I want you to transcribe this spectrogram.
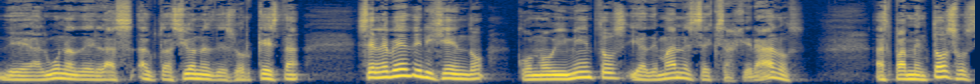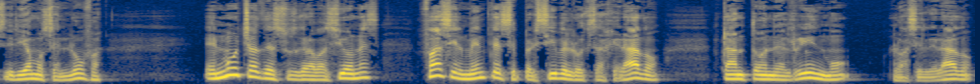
de alguna de las actuaciones de su orquesta, se le ve dirigiendo con movimientos y ademanes exagerados, aspamentosos, diríamos en Lufa. En muchas de sus grabaciones fácilmente se percibe lo exagerado, tanto en el ritmo, lo acelerado,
